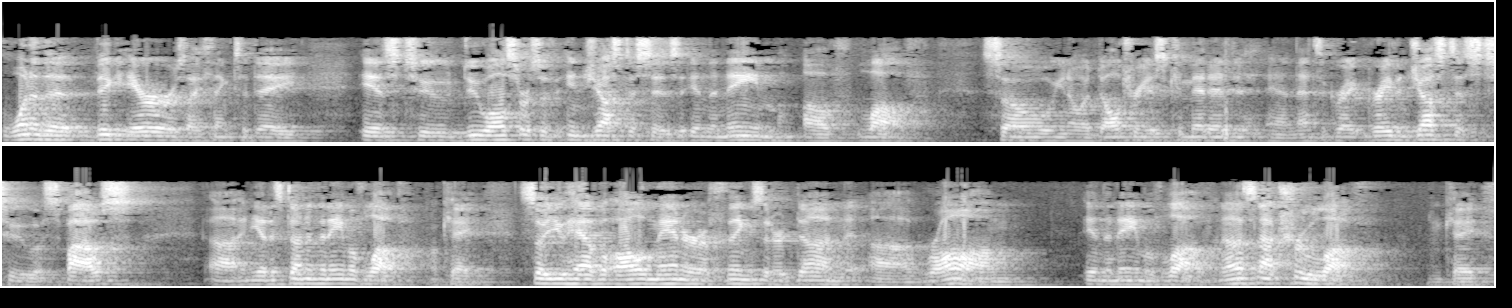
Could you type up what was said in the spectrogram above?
One of the big errors, I think, today is to do all sorts of injustices in the name of love. So, you know, adultery is committed, and that's a great, grave injustice to a spouse, uh, and yet it's done in the name of love. Okay, so you have all manner of things that are done uh, wrong in the name of love. Now, that's not true love. Okay,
